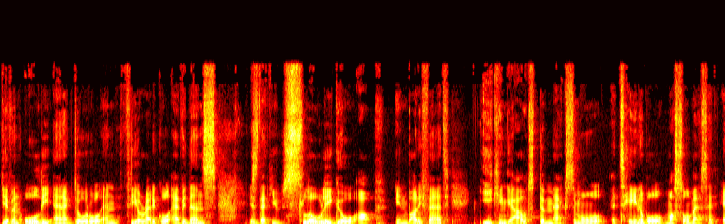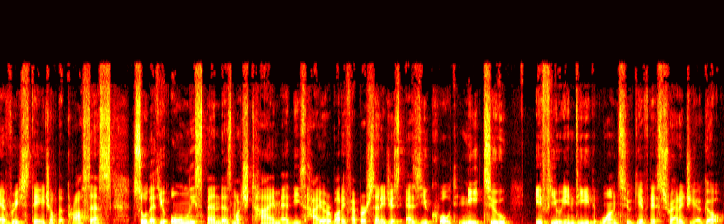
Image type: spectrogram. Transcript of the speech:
given all the anecdotal and theoretical evidence, is that you slowly go up in body fat, eking out the maximal attainable muscle mass at every stage of the process so that you only spend as much time at these higher body fat percentages as you quote need to if you indeed want to give this strategy a go.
